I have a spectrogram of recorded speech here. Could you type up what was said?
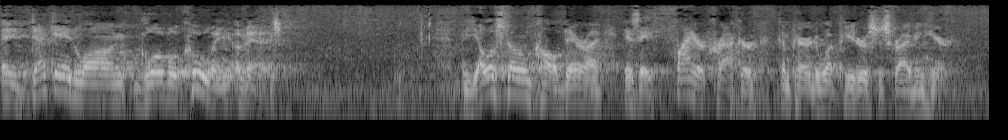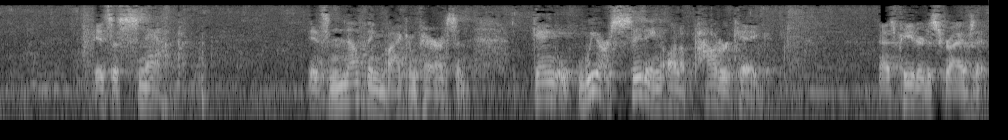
a decade-long global cooling event. The Yellowstone caldera is a firecracker compared to what Peter is describing here. It's a snap. It's nothing by comparison. Gang, we are sitting on a powder keg, as Peter describes it.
